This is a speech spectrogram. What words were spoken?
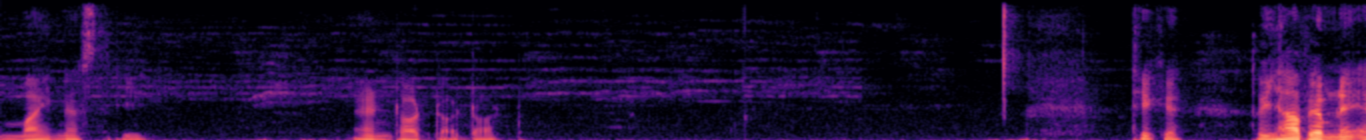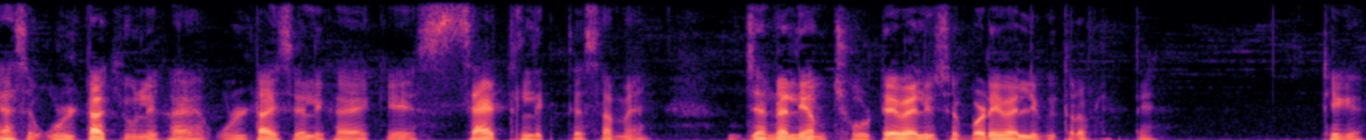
minus three and dot dot dot ठीक है तो यहाँ पे हमने ऐसे उल्टा क्यों लिखा है? उल्टा इसे लिखा है कि सेट लिखते समय जनरली हम छोटे वैल्यू से बड़े वैल्यू की तरफ़ लिखते हैं। ठीक है?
